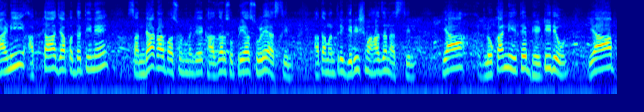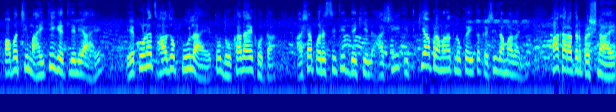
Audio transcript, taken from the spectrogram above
आणि आत्ता ज्या पद्धतीने संध्याकाळपासून म्हणजे खासदार सुप्रिया सुळे असतील आता मंत्री गिरीश महाजन असतील या लोकांनी इथे भेटी देऊन याबाबतची माहिती घेतलेली आहे. एकूणच हा जो पूल आहे तो धोकादायक होता. अशा परिस्थितीत देखील अशी इतक्या प्रमाणात लोक इथं कशी जमा झाली? हा खरा तर प्रश्न आहे.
